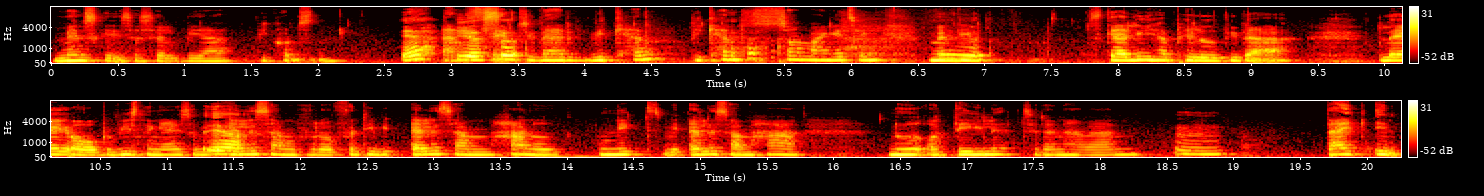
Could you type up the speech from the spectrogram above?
mennesket i sig selv, vi er, vi er kunsten. Ja, Er i os selv. Hvad er det, vi kan? Vi kan så mange ting, men vi skal lige have pillet de der lag og overbevisninger af, så vi Ja. alle sammen får lov, fordi vi alle sammen har noget unikt. Vi alle sammen har noget at dele til den her verden. Mm. Der er ikke en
